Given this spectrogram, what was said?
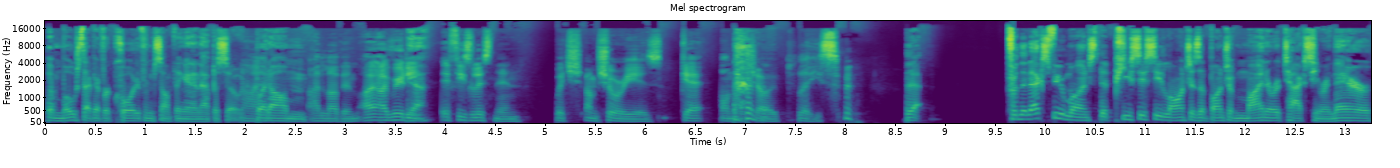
the most I've ever quoted from something in an episode. I, but, um, I love him. I, I really, Yeah. if he's listening, which I'm sure he is, get on the show, please. For the next few months, the PCC launches a bunch of minor attacks here and there,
